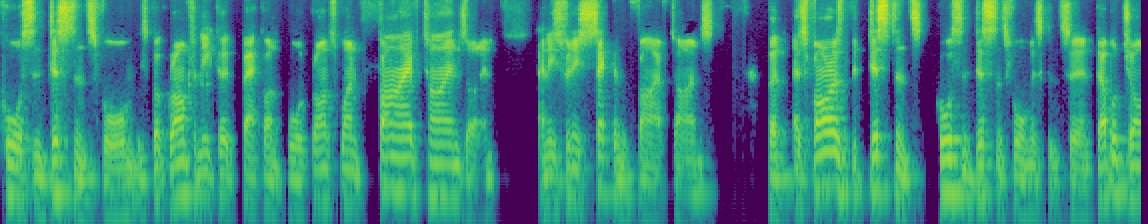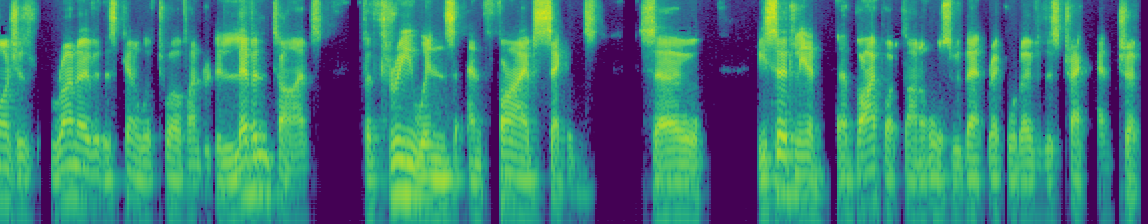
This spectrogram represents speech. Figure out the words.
course and distance form. He's got Grant van Niekerk back on board. Grant's won five times on him, and he's finished second five times. But as far as the distance, course and distance form is concerned, Double Charge has run over this Kenilworth 1200 11 times for three wins and five seconds. So he's certainly a, a bipod kind of horse with that record over this track and trip.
